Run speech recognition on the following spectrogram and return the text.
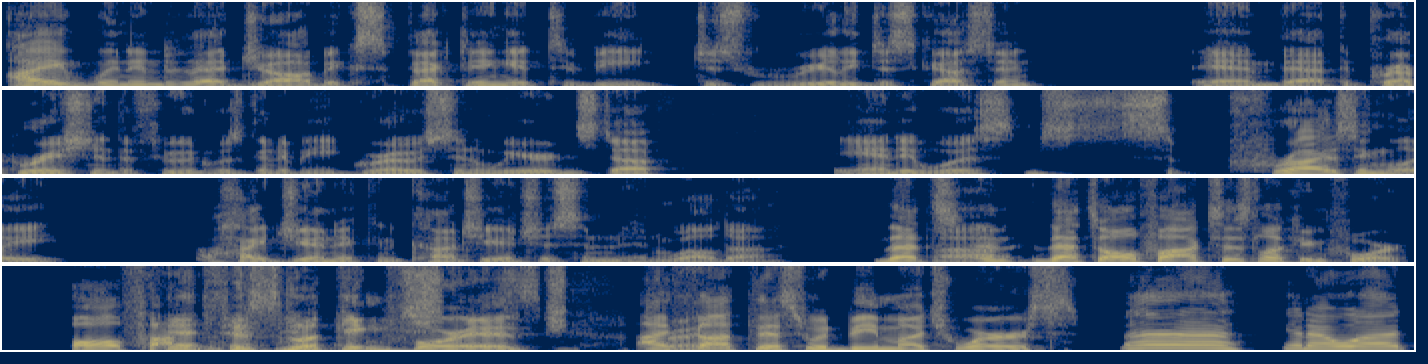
I went into that job expecting it to be just really disgusting and that the preparation of the food was going to be gross and weird and stuff. And it was surprisingly hygienic and conscientious and, and well done. That's Uh, and that's all Fox is looking for. All Fox is looking for is I Right. thought this would be much worse. Eh, you know what?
